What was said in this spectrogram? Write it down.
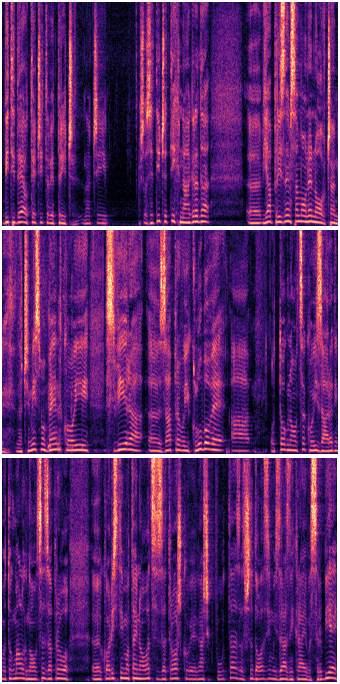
biti deo te čitave priče. Znači, što se tiče tih nagrada, uh, ja priznajem samo one novčane. Znači, mi smo band koji svira uh, zapravo i klubove, a od tog novca koji zaradimo, tog malog novca zapravo e, koristimo taj novac za troškove našeg puta, zato što dolazimo iz raznih krajeva Srbije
